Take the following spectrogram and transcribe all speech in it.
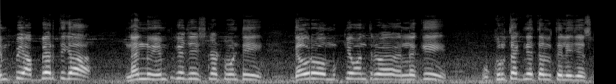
ఎంపీ అభ్యర్థిగా నన్ను ఎంపిక చేసినటువంటి గౌరవ ముఖ్యమంత్రి వాళ్ళకి కృతజ్ఞతలు తెలియజేసుకుంటున్నాను.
